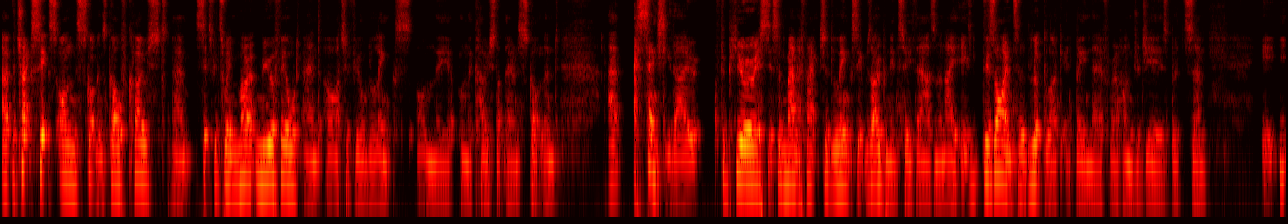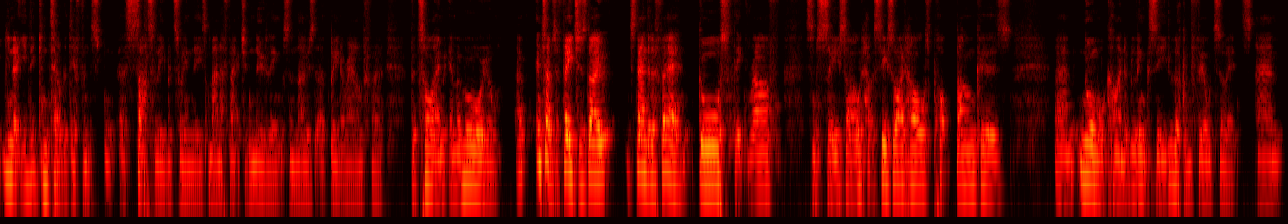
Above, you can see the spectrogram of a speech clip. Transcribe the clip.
Uh, the track sits on Scotland's Golf Coast, um, sits between Mu- Muirfield and Archerfield links on the on the coast up there in Scotland. Uh, essentially, though, for purists, it's a manufactured links. It was opened in 2008. It's designed to look like it had been there for 100 years, but um, it, you know, you can tell the difference uh, subtly between these manufactured new links and those that have been around for, for time immemorial. Um, in terms of features, though, standard affair gorse, thick rough, some seaside, seaside holes, pot bunkers, um, normal kind of linksy look and feel to it. Um,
